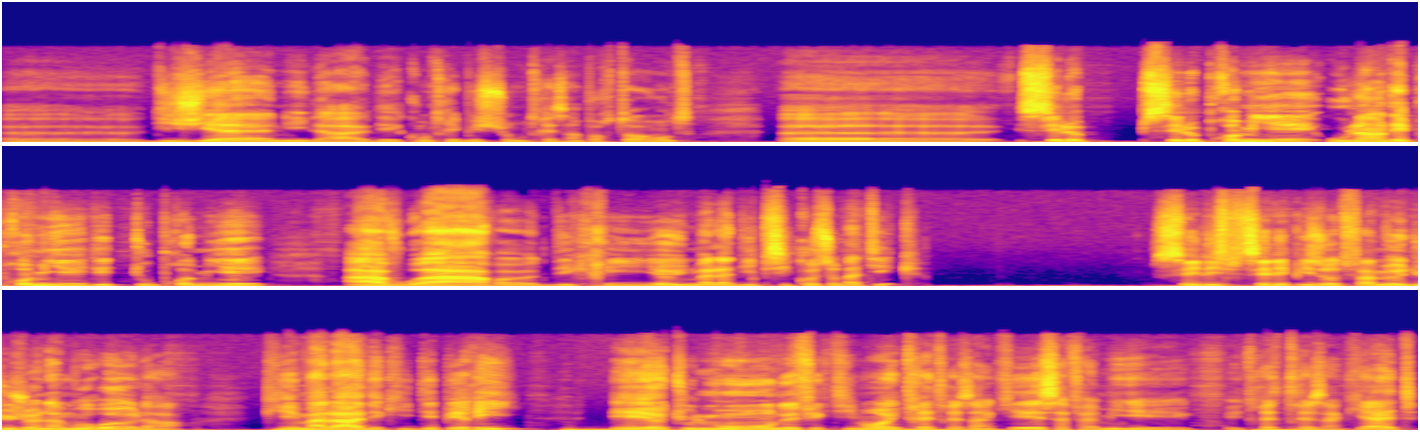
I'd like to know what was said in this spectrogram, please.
euh, d'hygiène, il a des contributions très importantes. c'est, le, c'est le premier, ou l'un des premiers, des tout premiers, à avoir décrit une maladie psychosomatique. C'est l'épisode fameux du jeune amoureux, là, qui est malade et qui dépérit. Et euh, tout le monde, effectivement, est très très inquiet, sa famille est, très très inquiète,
